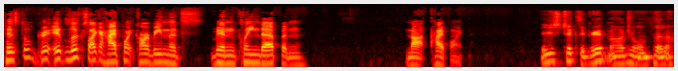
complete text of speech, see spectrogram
pistol grip. It looks like a Hi-Point carbine that's been cleaned up and not Hi-Point. They just took the grip module and put a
